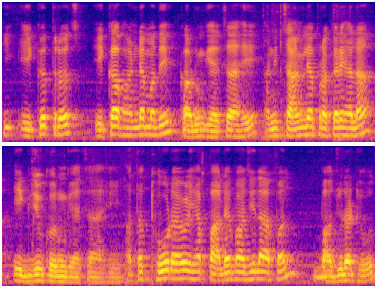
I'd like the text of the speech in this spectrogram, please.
की एकत्रच एका भांड्यामध्ये काढून घ्यायचं आहे आणि चांगल्या प्रकारे ह्याला एकजीव करून घ्यायचा आहे. आता थोडा वेळ ह्या पालेभाजीला आपण बाजूला ठेवत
